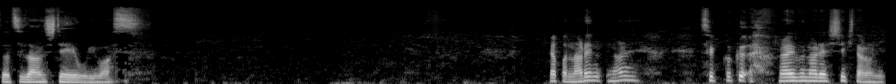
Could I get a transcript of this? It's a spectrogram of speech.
雑談しております。やっぱ慣れ、慣れ、せっかくライブ慣れしてきたのに、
